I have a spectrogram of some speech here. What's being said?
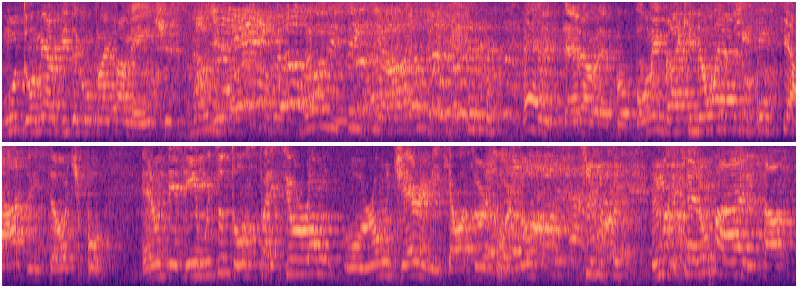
mudou minha vida completamente. E- não licenciado. Era, é bom bom lembrar que não era licenciado, então, tipo, era um desenho muito tosco, parecia o Ron, o Ron Jeremy, que é o ator pornô, tipo, mas era o Mario e tal.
